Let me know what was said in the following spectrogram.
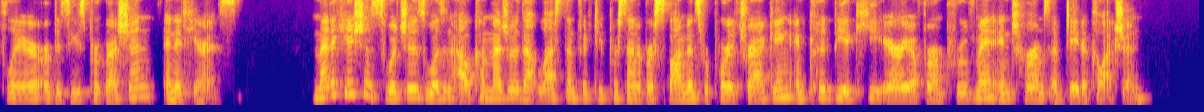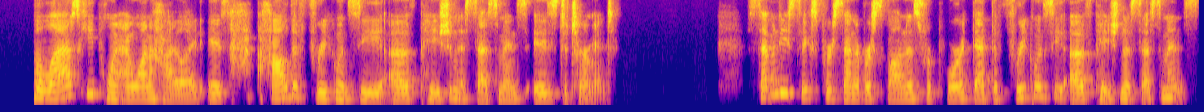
flare, or disease progression, and adherence. Medication switches was an outcome measure that less than 50% of respondents reported tracking and could be a key area for improvement in terms of data collection. The last key point I want to highlight is how the frequency of patient assessments is determined. 76% of respondents report that the frequency of patient assessments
